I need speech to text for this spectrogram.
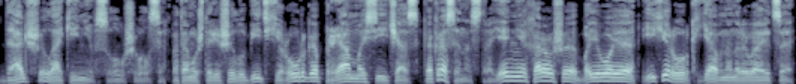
Дальше Лаки не вслушивался, потому что решил убить хирурга прямо сейчас. Как раз и настроение хорошее, боевое, и хирург явно нарывается.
